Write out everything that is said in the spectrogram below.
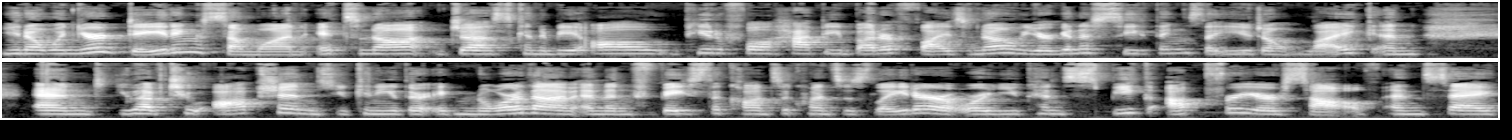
you know, when you're dating someone, it's not just going to be all beautiful, happy butterflies. No, you're going to see things that you don't like and and you have two options. You can either ignore them and then face the consequences later or you can speak up for yourself and say,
